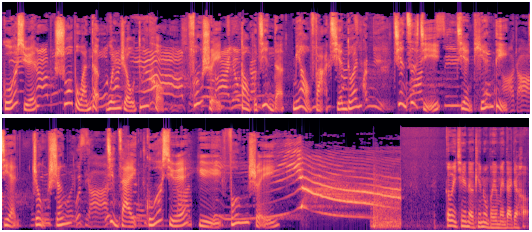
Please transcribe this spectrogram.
国学说不完的温柔敦厚，风水道不尽的妙法千端，见自己，见天地，见众生，尽在国学与风水。各位亲爱的听众朋友们，大家好。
